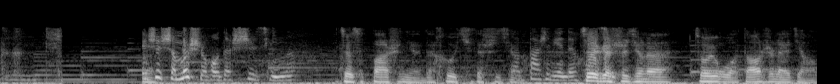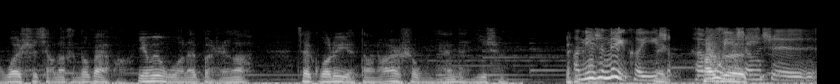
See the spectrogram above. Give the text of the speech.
嗯。是什么时候的事情呢？这是八十年代后期的事情了。八十年代后期。这个事情呢，作为我当时来讲，我也是想了很多办法，因为我呢本人啊，在国内也当了二十五年的医生。啊，您是内科医生，和穆医生是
